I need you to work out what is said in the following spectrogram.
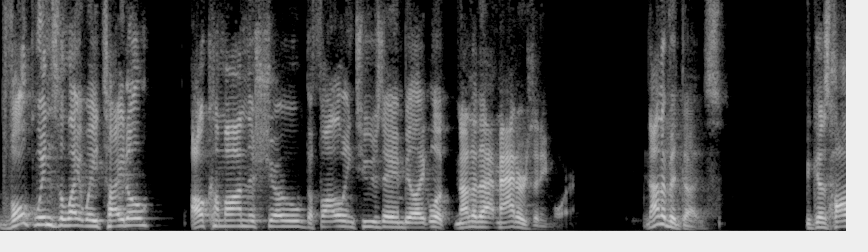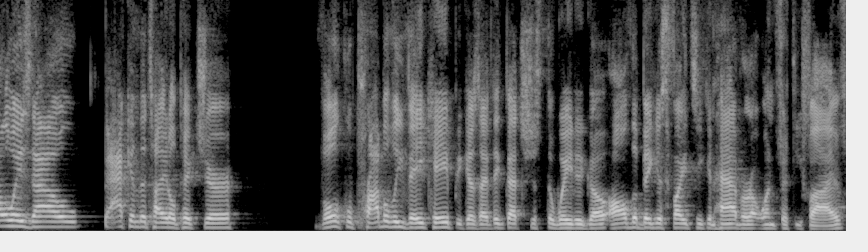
Volk wins the lightweight title, I'll come on the show the following Tuesday and be like, look, none of that matters anymore. None of it does. Because Holloway's now back in the title picture. Volk will probably vacate because I think that's just the way to go. All the biggest fights he can have are at 155.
